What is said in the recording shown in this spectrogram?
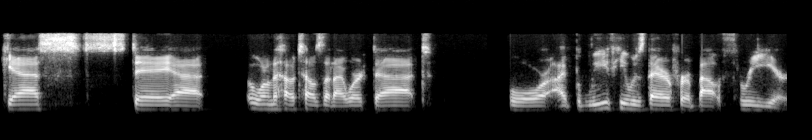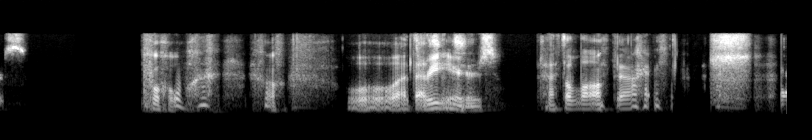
guest stay at one of the hotels that I worked at for, I believe he was there for about three years. Whoa, Whoa, that's Three years. That's a long time. Yeah,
